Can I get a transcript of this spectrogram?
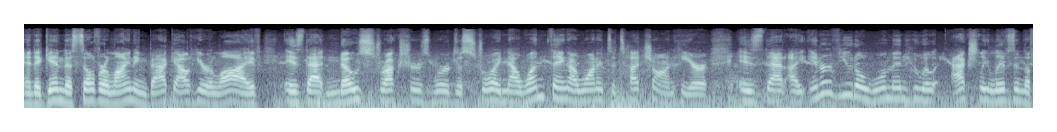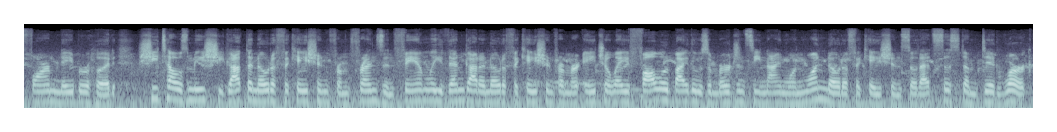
And again, the silver lining back out here live is that no structures were destroyed. Now, one thing I wanted to touch on here is that I interviewed a woman who actually lives in the farm neighborhood. She tells me she got the notification from friends and family, then got a notification from her HOA, followed by those emergency 911 notifications. So that system did work.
